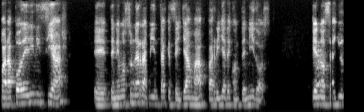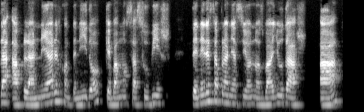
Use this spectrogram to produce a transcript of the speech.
Para poder iniciar, eh, tenemos una herramienta que se llama parrilla de contenidos, que nos ayuda a planear el contenido que vamos a subir tener esta planeación nos va a ayudar a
